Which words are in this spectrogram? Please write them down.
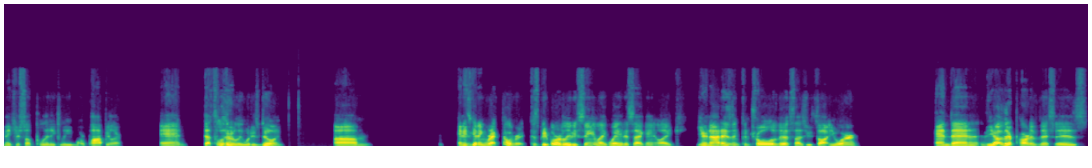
make yourself politically more popular, and that's literally what he's doing. Um, and he's getting wrecked over it because people are really seeing like, wait a second, like you're not as in control of this as you thought you were. And then the other part of this is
